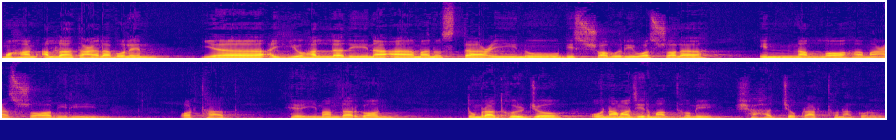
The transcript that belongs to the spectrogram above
মহান আল্লাহ তাআলা বলেন অর্থাৎ, হে ইমানদারগণ তোমরা ধৈর্য ও নামাজের মাধ্যমে সাহায্য প্রার্থনা করো।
